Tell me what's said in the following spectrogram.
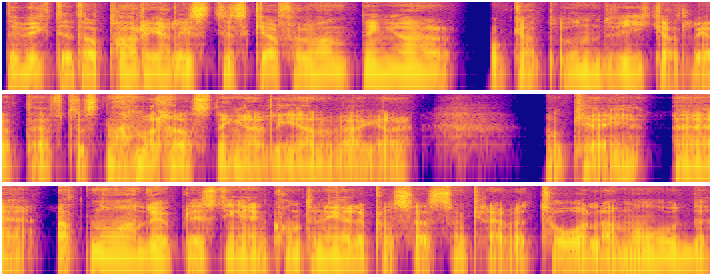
Det är viktigt att ha realistiska förväntningar och att undvika att leta efter snabba lösningar eller genvägar. Okej, okay. att nå andlig upplysning är en kontinuerlig process som kräver tålamod,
